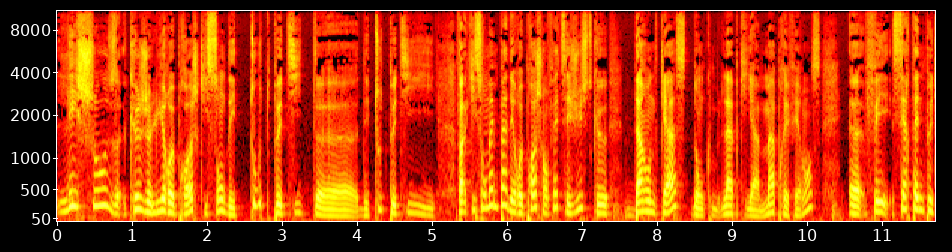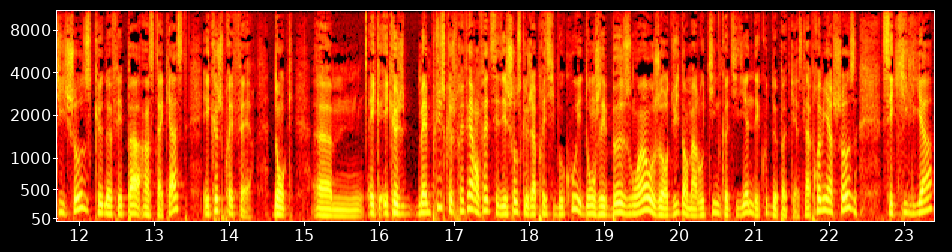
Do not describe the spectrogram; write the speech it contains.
Les choses que je lui reproche, qui sont des toutes petites, euh, des toutes petits, enfin qui sont même pas des reproches en fait, c'est juste que Downcast, donc l'app qui a ma préférence, euh, fait certaines petites choses que ne fait pas Instacast et que je préfère. Donc euh, et, que, que même plus que je préfère en fait, c'est des choses que j'apprécie beaucoup et dont j'ai besoin aujourd'hui dans ma routine quotidienne d'écoute de podcast. La première chose, c'est qu'il y a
